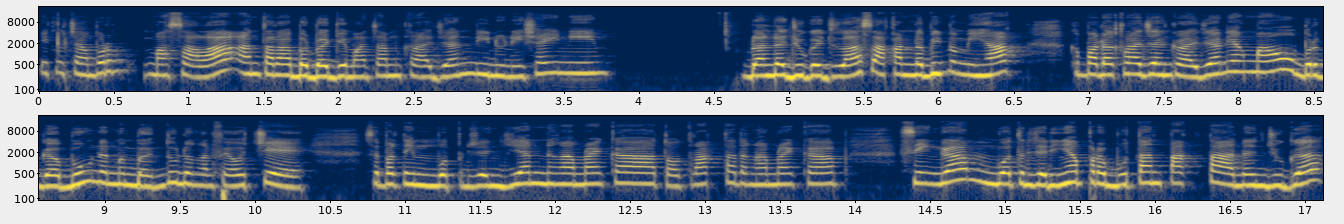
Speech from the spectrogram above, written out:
ikut campur masalah antara berbagai macam kerajaan di Indonesia ini. Belanda juga jelas akan lebih memihak kepada kerajaan-kerajaan yang mau bergabung dan membantu dengan VOC, seperti membuat perjanjian dengan mereka atau traktat dengan mereka, sehingga membuat terjadinya perebutan takta dan juga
